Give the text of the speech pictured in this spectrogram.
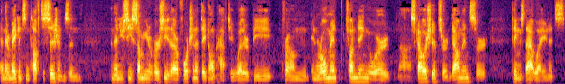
and they're making some tough decisions. And and then you see some universities that are fortunate they don't have to, whether it be from enrollment funding or uh, scholarships or endowments or things that way. And it's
